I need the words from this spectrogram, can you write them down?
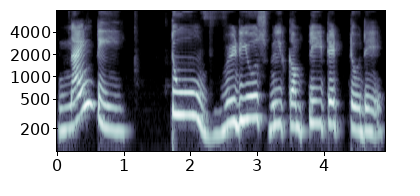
92 videos will complete it today.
